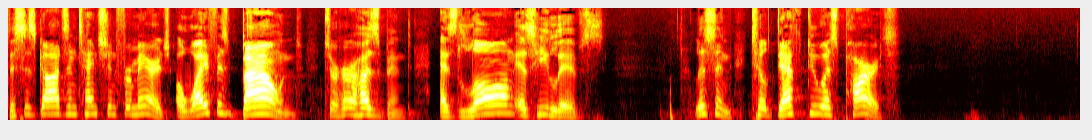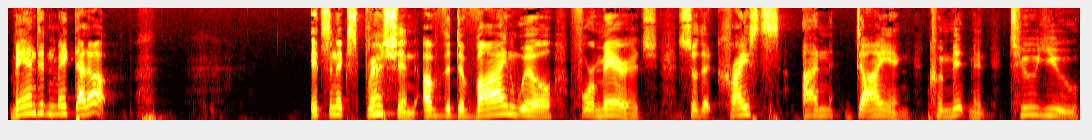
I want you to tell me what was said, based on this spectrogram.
This is God's intention for marriage. A wife is bound to her husband as long as he lives. Listen, till death do us part. Man didn't make that up. It's an expression of the divine will for marriage so that Christ's undying commitment to you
